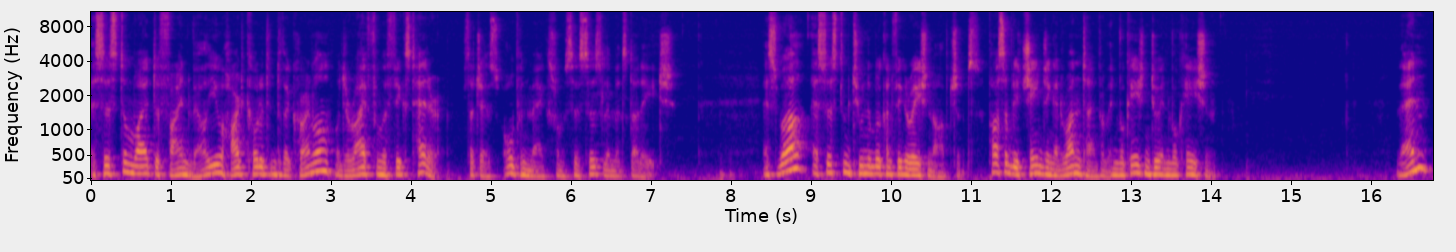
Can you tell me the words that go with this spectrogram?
A system-wide defined value hard-coded into the kernel or derived from a fixed header, such as openmax from syssyslimits.h, as well as system-tunable configuration options, possibly changing at runtime from invocation to invocation. Then,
